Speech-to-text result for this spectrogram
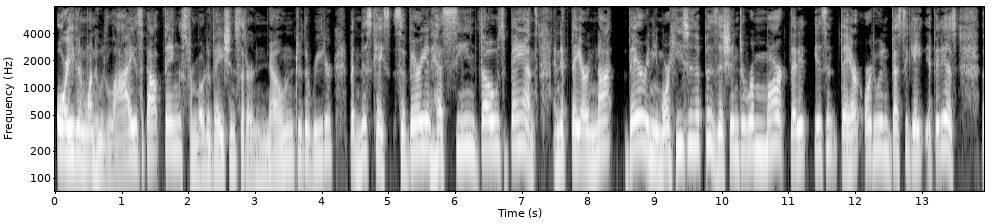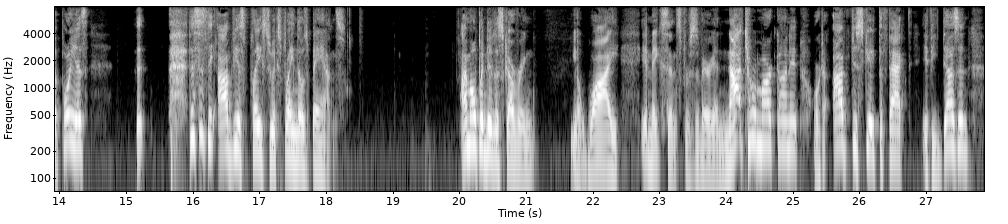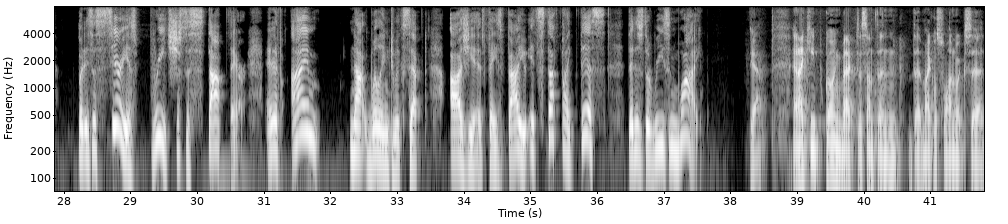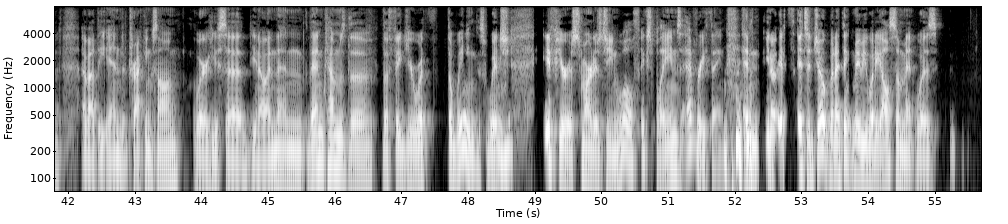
or even one who lies about things for motivations that are known to the reader. But in this case, Severian has seen those bands, and if they are not there anymore, he's in a position to remark that it isn't there or to investigate if it is. The point is that this is the obvious place to explain those bands. I'm open to discovering you know why it makes sense for Severian not to remark on it or to obfuscate the fact if he doesn't but it's a serious breach just to stop there. And if I'm not willing to accept Agia at face value, it's stuff like this that is the reason why. Yeah. And I keep going back to something that Michael Swanwick said about the end of tracking song, where he said, you know, and then then comes the the figure with the wings, which mm-hmm. if you're as smart as Gene Wolfe, explains everything. and you know, it's it's a joke, but I think maybe what he also meant was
